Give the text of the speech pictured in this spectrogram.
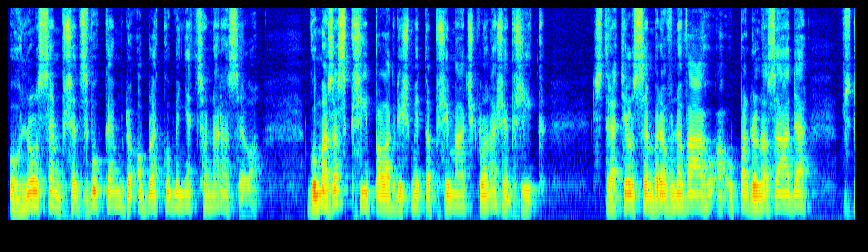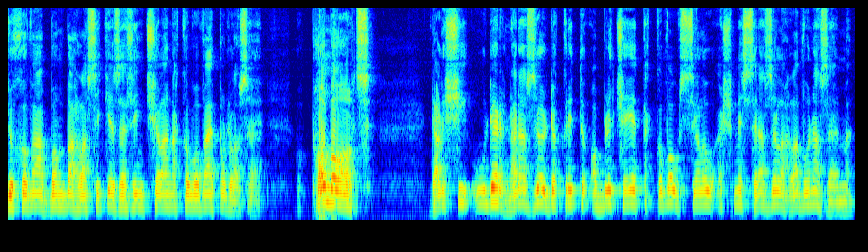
Uhnul jsem před zvukem, do obleku mi něco narazilo. Guma zaskřípala, když mi to přimáčklo na žebřík. Ztratil jsem rovnováhu a upadl na záda, vzduchová bomba hlasitě zařinčila na kovové podlaze. Pomoc! Další úder narazil do krytu obličeje takovou silou, až mi srazil hlavu na zem.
